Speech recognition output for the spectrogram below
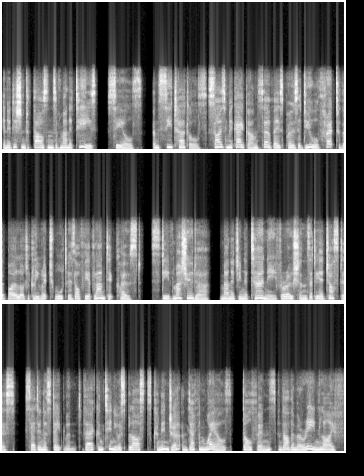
in addition to thousands of manatees, seals, and sea turtles. Seismic airgun surveys pose a dual threat to the biologically rich waters off the Atlantic coast, Steve Mashuda, managing attorney for Oceans at Earthjustice, said in a statement. Their continuous blasts can injure and deafen whales, dolphins and other marine life,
